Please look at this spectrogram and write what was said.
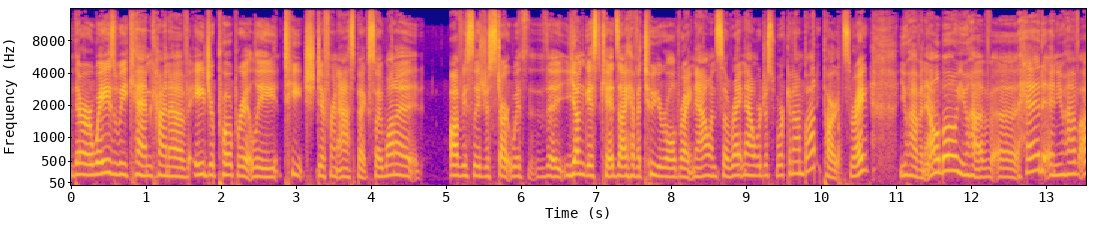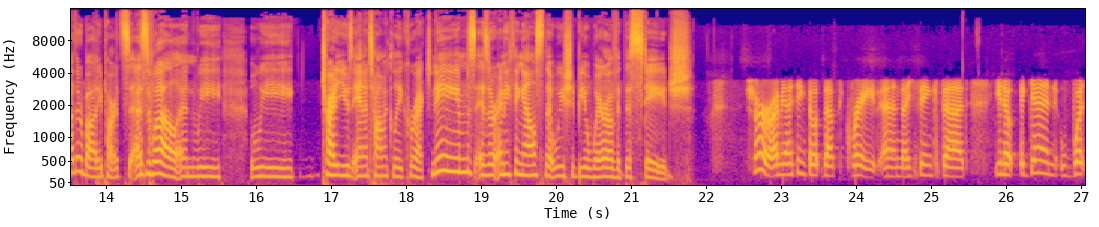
there are ways we can kind of age appropriately teach different aspects. So I want to obviously just start with the youngest kids. I have a two year old right now. And so right now we're just working on body parts, right? You have an elbow, you have a head, and you have other body parts as well. And we, we, try to use anatomically correct names. Is there anything else that we should be aware of at this stage? Sure. I mean, I think that that's great, and I think that you know, again, what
